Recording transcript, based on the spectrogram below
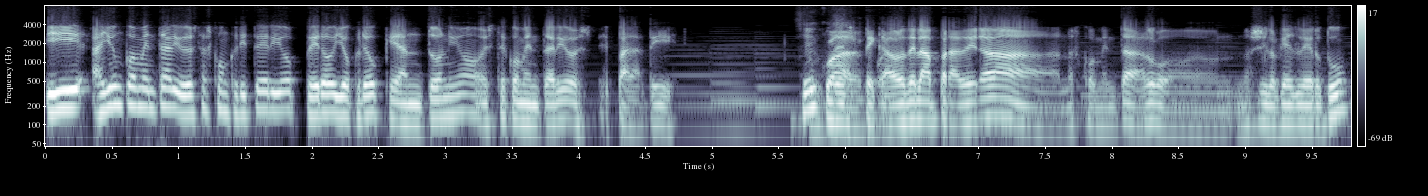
Y hay un comentario de estas con criterio, pero yo creo que Antonio, este comentario es, es para ti. Sí, El ¿cuál? pecador de la pradera nos comenta algo. No sé si lo quieres leer tú.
